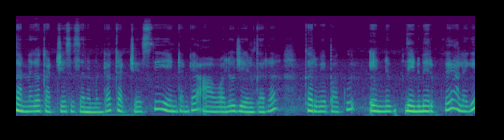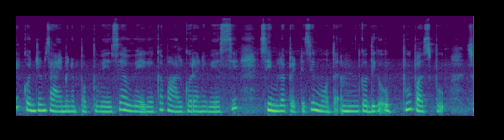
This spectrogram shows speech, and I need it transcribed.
సన్నగా కట్ చేసేసాను అనమాట కట్ చేసి ఏంటంటే ఆవాలు జీలకర్ర కరివేపాకు ఎండు ఎండుమిరపకాయ అలాగే కొంచెం సాయమినపప్పు వేసి అవి వేగాక పాలకూరని వేసి సిమ్లో పెట్టేసి మూత కొద్దిగా ఉప్పు పసుపు. సో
